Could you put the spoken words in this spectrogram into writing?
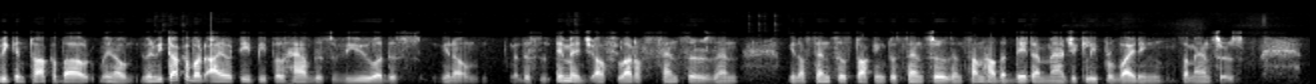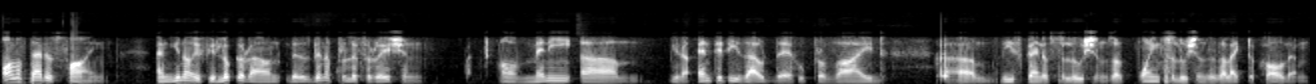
we can talk about you know when we talk about IoT, people have this view or this you know this image of a lot of sensors and you know sensors talking to sensors and somehow the data magically providing some answers. All of that is fine, and you know if you look around, there has been a proliferation of many um, you know entities out there who provide um, these kind of solutions or point solutions, as I like to call them.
